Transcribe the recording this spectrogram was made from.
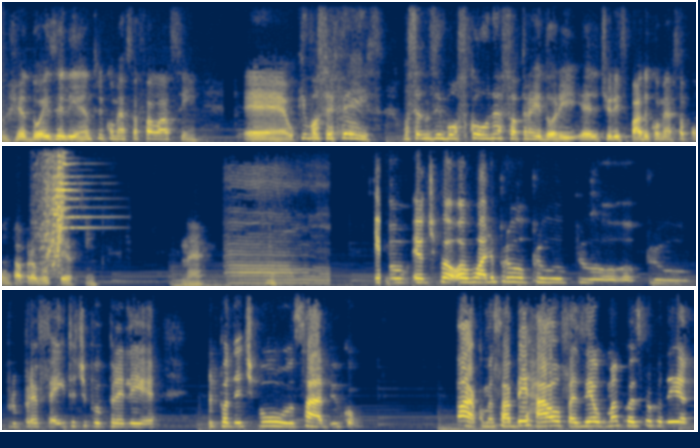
o G2 ele entra e começa a falar assim: é, O que você fez? Você nos emboscou, né, sua traidora? E ele tira a espada e começa a apontar pra você, assim. Né? Hum, eu, eu, tipo, eu olho pro, pro, pro, pro, pro prefeito, tipo, pra ele, pra ele poder, tipo, sabe, co- ah, começar a berrar ou fazer alguma coisa pra poder.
